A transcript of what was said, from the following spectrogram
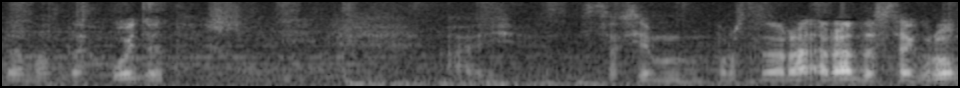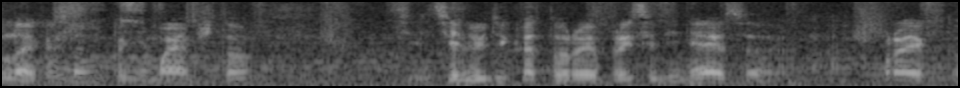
до нас доходят. И, а, совсем просто радость огромная, когда мы понимаем, что те люди, которые присоединяются а, к проекту,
